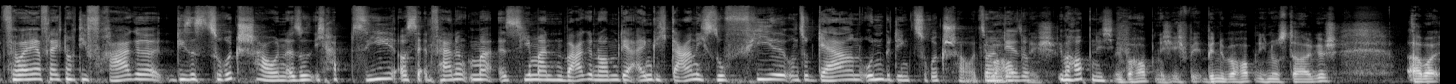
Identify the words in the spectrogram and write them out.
Vorher vielleicht noch die Frage, dieses Zurückschauen. Also ich habe Sie aus der Entfernung immer als jemanden wahrgenommen, der eigentlich gar nicht so viel und so gern unbedingt zurückschaut. Sondern überhaupt der so, nicht. Überhaupt nicht. Überhaupt nicht. Ich bin überhaupt nicht nostalgisch. Aber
